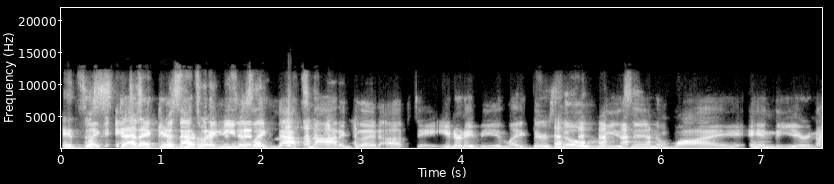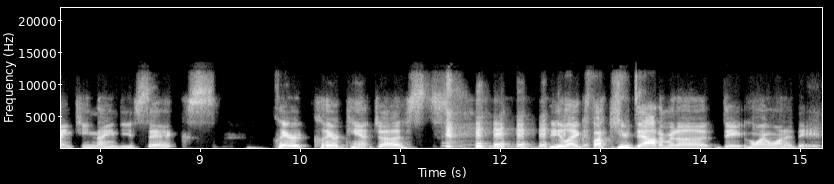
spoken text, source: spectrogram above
It's like aesthetic. It's just, but that's what reason. I mean is like that's not a good update. You know what I mean? Like there's no reason why in the year 1996 Claire Claire can't just be like fuck you dad I'm going to date who I want to date.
